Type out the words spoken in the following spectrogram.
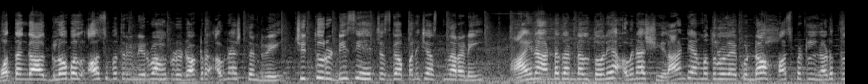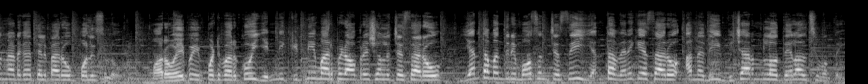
మొత్తంగా గ్లోబల్ ఆసుపత్రి నిర్వాహకుడు డాక్టర్ అవినాష్ తండ్రి చిత్తూరు డీసీహెచ్ఎస్గా పనిచేస్తున్నారని ఆయన అండదండలతోనే అవినాష్ ఎలాంటి అనుమతులు లేకుండా హాస్పిటల్ నడుపుతున్నట్టుగా తెలిపారు పోలీసులు. మరోవైపు ఇప్పటి వరకు ఎన్ని కిడ్నీ మార్పిడి ఆపరేషన్లు చేశారో ఎంత మందిని మోసం చేసి ఎంత వెనకేశారో అన్నది విచారణలో తేలాల్సి ఉంది.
